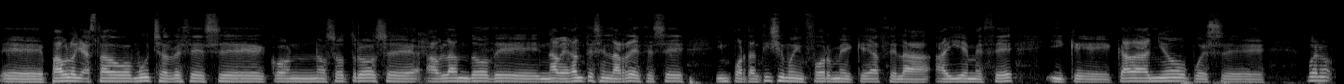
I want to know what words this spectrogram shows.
eh, Pablo ya ha estado muchas veces eh, con nosotros eh, hablando de navegantes en la red, ese importantísimo informe que hace la IMC y que cada año, pues, bueno,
